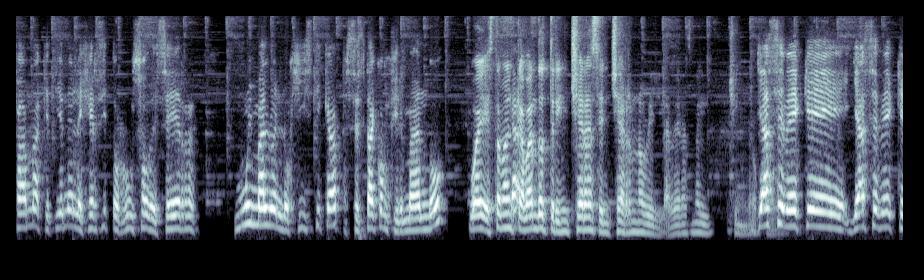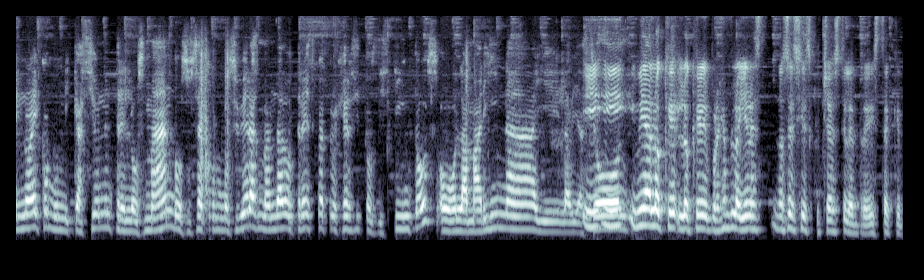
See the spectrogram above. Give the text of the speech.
fama que tiene el ejército ruso de ser muy malo en logística, pues se está confirmando. Güey, estaban cavando trincheras en Chernobyl, a ver, hazme el chingo. Ya se ve que, ya se ve que no hay comunicación entre los mandos, o sea, como si hubieras mandado tres, cuatro ejércitos distintos, o la marina y la aviación. Y, mira lo que, lo que, por ejemplo, ayer, no sé si escuchaste la entrevista que,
